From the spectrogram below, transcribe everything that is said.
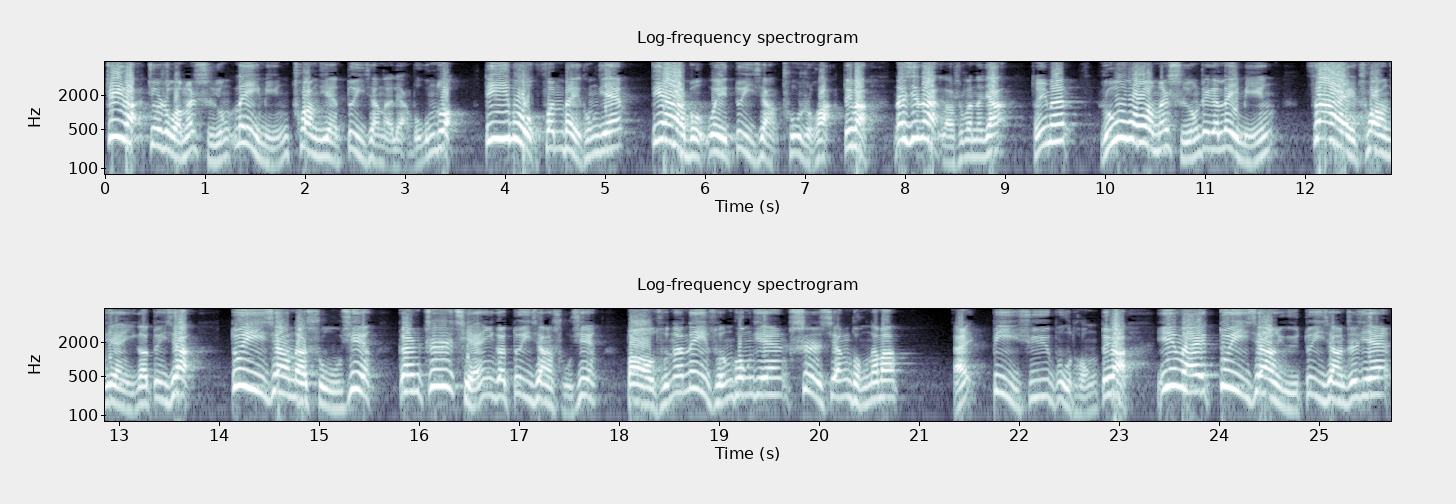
这个就是我们使用类名创建对象的两步工作。第一步分配空间，第二步为对象初始化，对吧？那现在老师问大家，同学们，如果我们使用这个类名再创建一个对象，对象的属性跟之前一个对象属性保存的内存空间是相同的吗？哎，必须不同，对吧？因为对象与对象之间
